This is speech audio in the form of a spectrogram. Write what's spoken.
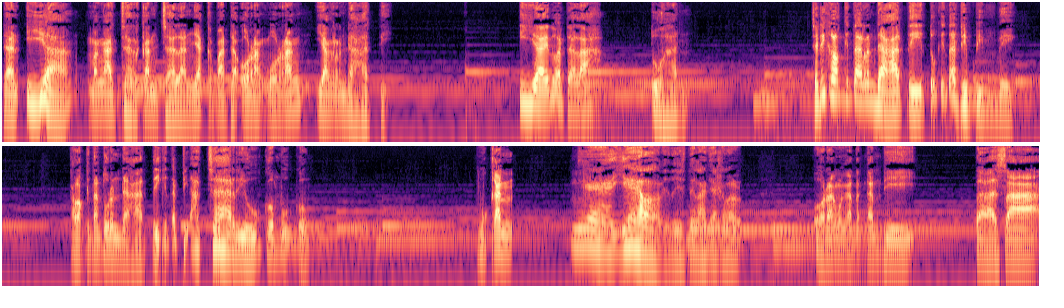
Dan ia mengajarkan jalannya kepada orang-orang yang rendah hati. Ia itu adalah Tuhan. Jadi kalau kita rendah hati itu kita dibimbing. Kalau kita tuh rendah hati kita diajari hukum-hukum. Bukan ngeyel itu istilahnya kalau orang mengatakan di bahasa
